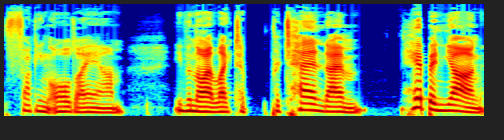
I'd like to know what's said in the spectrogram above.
fucking old I am, even though I like to pretend I'm hip and young.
